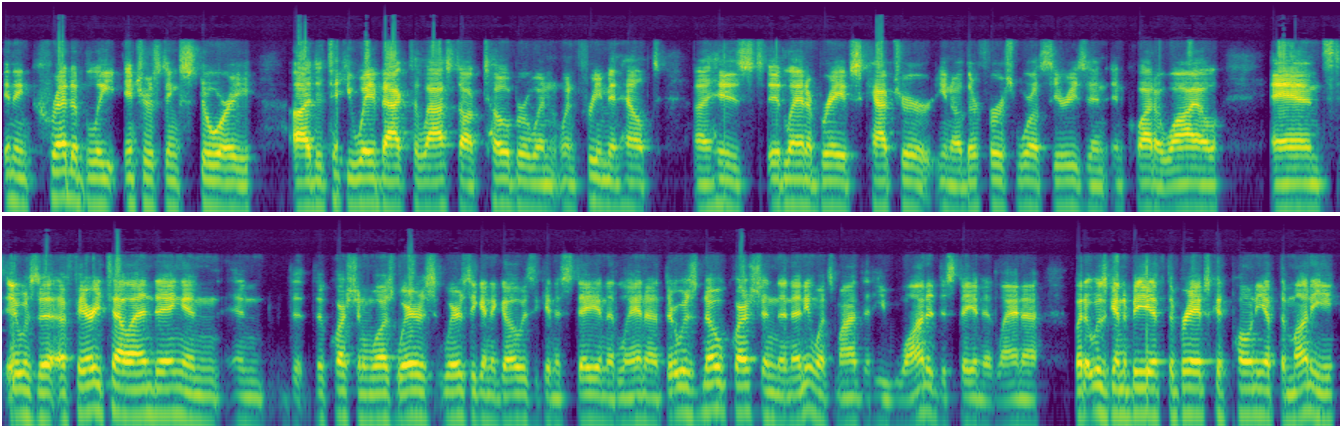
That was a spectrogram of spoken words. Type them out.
an incredibly interesting story uh, to take you way back to last October when when Freeman helped uh, his Atlanta Braves capture you know their first World Series in, in quite a while, and it was a, a fairy tale ending. And and the, the question was where's where's he going to go? Is he going to stay in Atlanta? There was no question in anyone's mind that he wanted to stay in Atlanta, but it was going to be if the Braves could pony up the money.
